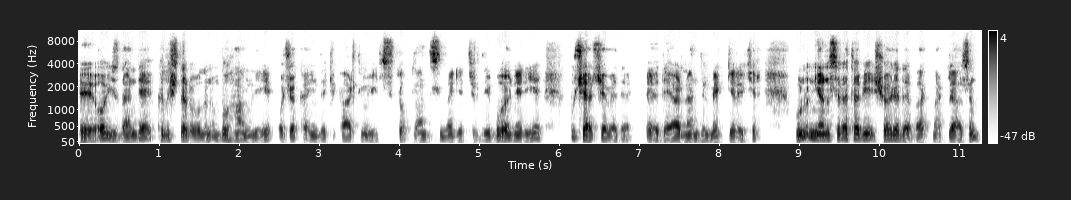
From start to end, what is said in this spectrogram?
E, o yüzden de Kılıçdaroğlu'nun bu hamleyi Ocak ayındaki parti meclisi toplantısında getirdiği bu öneriyi bu çerçevede e, değerlendirmek gerekir. Bunun yanı sıra tabii şöyle de bakmak lazım.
